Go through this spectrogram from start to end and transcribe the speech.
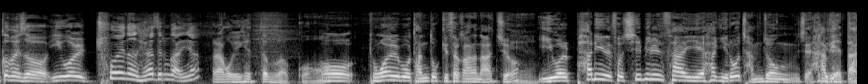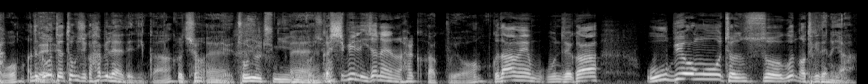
특검에서 2월 초에는 해야 되는 거 아니냐라고 얘기했던 것 같고, 어, 동아일보 단독 기사가 하나 나왔죠. 예. 2월 8일에서 10일 사이에 하기로 잠정 이제 합의했다. 합의했다고. 근데 네. 그건 대통령실과 합의를 해야 되니까. 그렇죠. 예. 예, 조율 중인 예, 거죠. 그러니까 10일 이전에는 할 것 같고요. 그 다음에 문제가 우병우 전 수석은 어떻게 되느냐.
